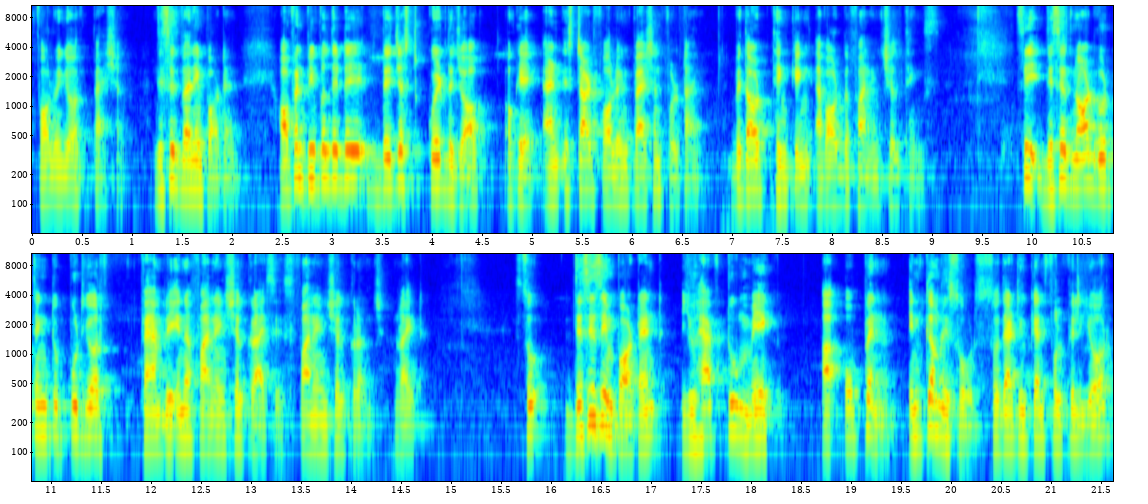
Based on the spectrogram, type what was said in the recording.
following your passion. This is very important. Often people they, they just quit the job, okay, and start following passion full time without thinking about the financial things see this is not good thing to put your family in a financial crisis financial crunch right so this is important you have to make a open income resource so that you can fulfill your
